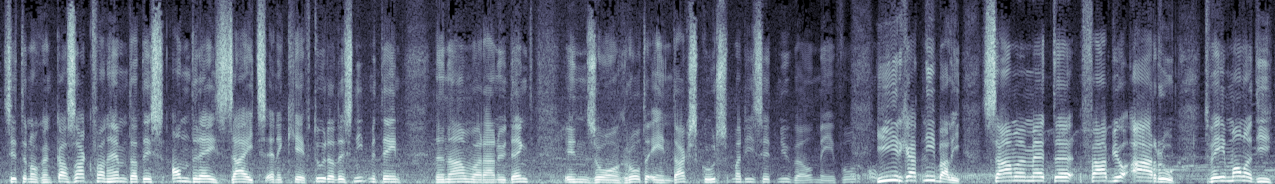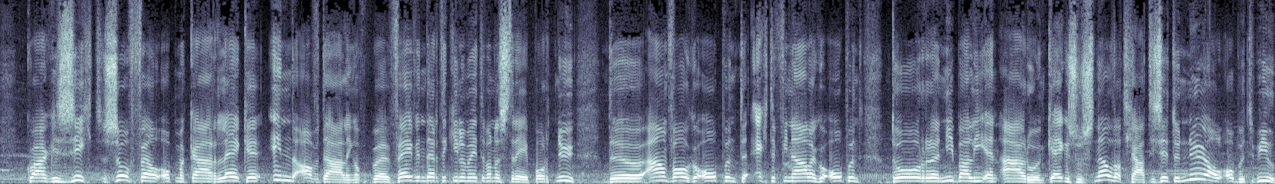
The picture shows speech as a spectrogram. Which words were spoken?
zit er nog een kazak van hem. Dat is Andrei Zaits. En ik geef toe, dat is niet meteen de naam waaraan u denkt in zo'n grote eendagskoers. Maar die zit nu wel mee voor. Hier gaat Nibali. Samen met uh, Fabio Aru. Twee mannen die qua gezicht zo fel op elkaar lijken in de afdaling. Op uh, 35 kilometer van de streep wordt nu de aanval geopend, de echte finale geopend door Nibali en Aru. En kijk eens hoe snel dat gaat. Die zitten nu al op het wiel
